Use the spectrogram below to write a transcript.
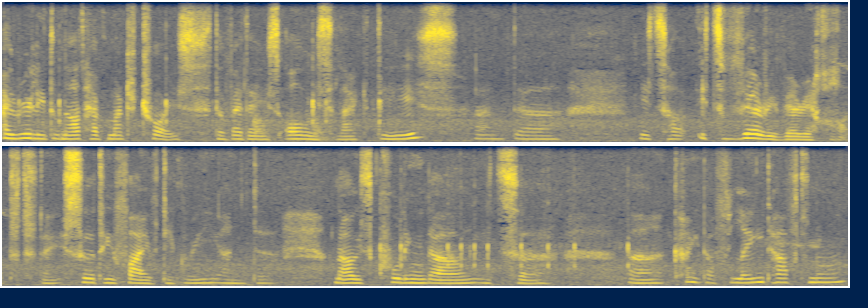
I really do not have much choice. The weather is always like this, and uh, it's uh, it's very very hot today, 35 degree, and uh, now it's cooling down. It's uh, uh, kind of late afternoon,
